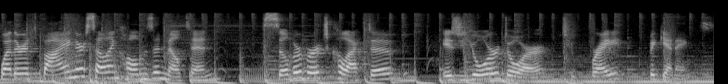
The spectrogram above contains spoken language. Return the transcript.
Whether it's buying or selling homes in Milton, Silver Birch Collective is your door to bright beginnings.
